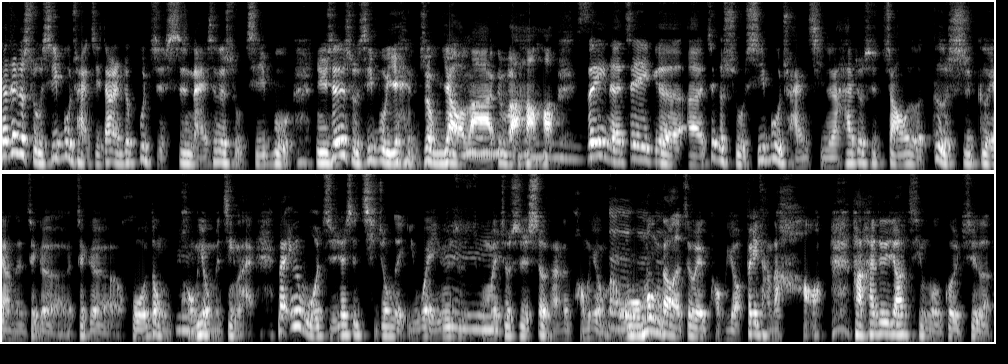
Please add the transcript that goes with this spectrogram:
那这个属西部传奇当然就不只是男生的属西部，女生的属西部也很重要啦，嗯对吧？哈哈。嗯所以呢，这个呃，这个属西部传奇呢，它就是招了各式各样的这个这个活动嗯朋友们进来。那因为我只认识其中的一位，因为就是嗯我们就是社团的朋友嘛，对对对我梦到了这位朋友非常的好，好，他就邀请我过去了。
